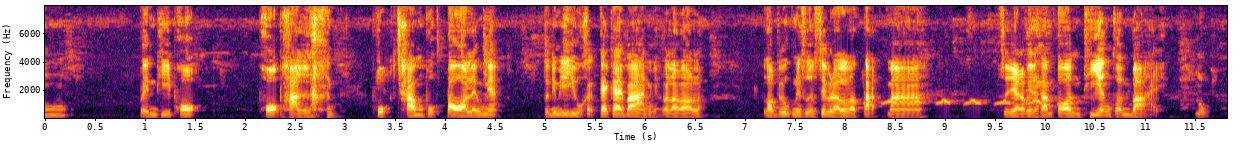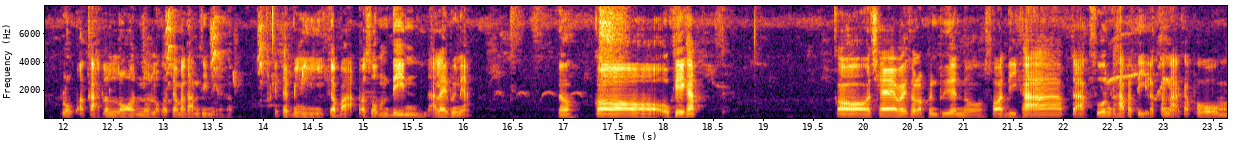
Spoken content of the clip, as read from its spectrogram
เป็นที่เพาะเพาะพันธุ์แล้วพวกช้ำพวกตอนอะไรพวกเนี้ยตัวนี้มันจะอยู่ใกล้ๆบ้านไงเวลาเราเราไปปลูกในสวนเสร็จเวลาเราตัดมา ส่วนใหญ่เราก็จะทำตอนเที่ยงตอนบ่าย หลบหลบอากาศร้อนๆเนอะเราก็จะมาทำที่เนี่ยครับ ก็จะมีกระบะผสมดินอะไรพวกเนี้ยเนาะก็โอเคครับ ก็แชร์ไว้สำหรับเพื่อนๆเนาะสวัสดีครับ จากสวนกหาปฏิรัตนะครับผม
